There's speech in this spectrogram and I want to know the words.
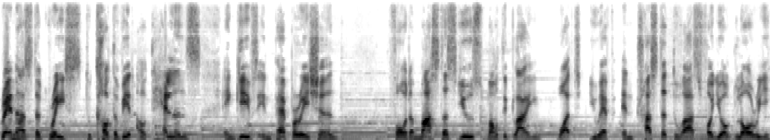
Grant us the grace to cultivate our talents and gifts in preparation for the Master's use, multiplying what you have entrusted to us for your glory.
